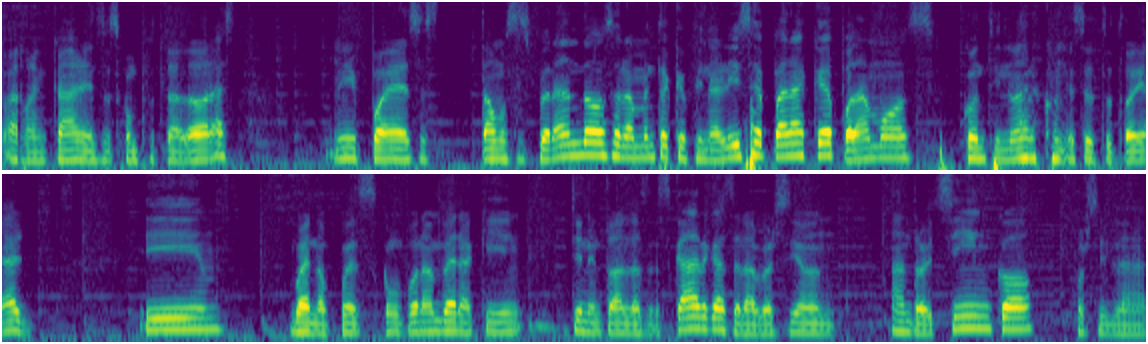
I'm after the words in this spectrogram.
arrancar en sus computadoras. Y pues estamos esperando solamente que finalice para que podamos continuar con este tutorial. Y bueno, pues como podrán ver aquí tienen todas las descargas de la versión Android 5. Por si, la,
